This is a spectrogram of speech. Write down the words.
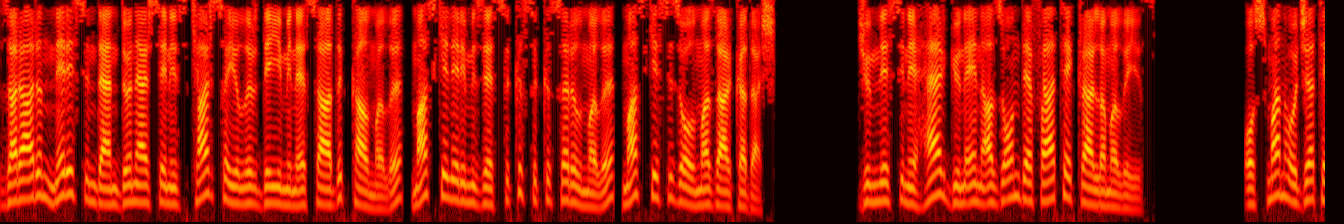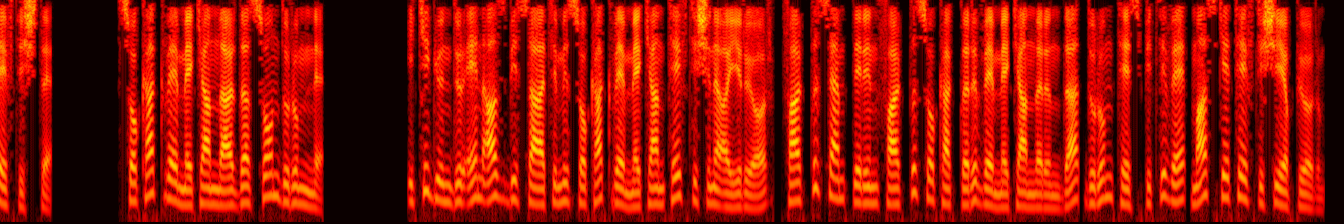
Zararın neresinden dönerseniz kar sayılır deyimine sadık kalmalı, maskelerimize sıkı sıkı sarılmalı, maskesiz olmaz arkadaş. Cümlesini her gün en az 10 defa tekrarlamalıyız. Osman Hoca teftişte. Sokak ve mekanlarda son durum ne? İki gündür en az bir saatimi sokak ve mekan teftişine ayırıyor, farklı semtlerin farklı sokakları ve mekanlarında, durum tespiti ve, maske teftişi yapıyorum.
